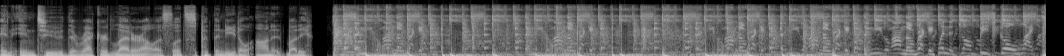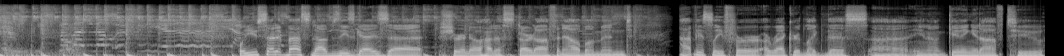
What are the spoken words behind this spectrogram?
and into the record Lateralus. Let's put the needle on it, buddy. When the drum beats go like this. Well, you said it best, Nubs. These guys uh, sure know how to start off an album. And obviously, for a record like this, uh, you know, getting it off to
